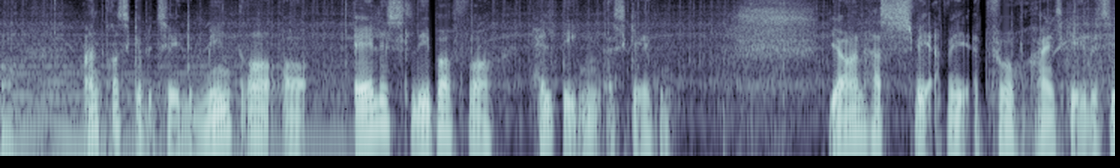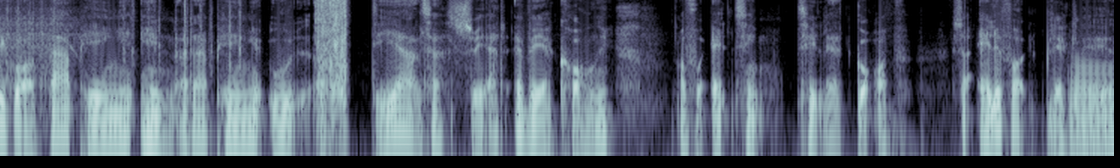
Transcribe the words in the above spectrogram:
og andre skal betale mindre, og alle slipper for halvdelen af skatten. Jørgen har svært ved at få regnskabet til at gå op. Der er penge ind, og der er penge ud, og det er altså svært at være konge og få alting til at gå op, så alle folk bliver glade.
